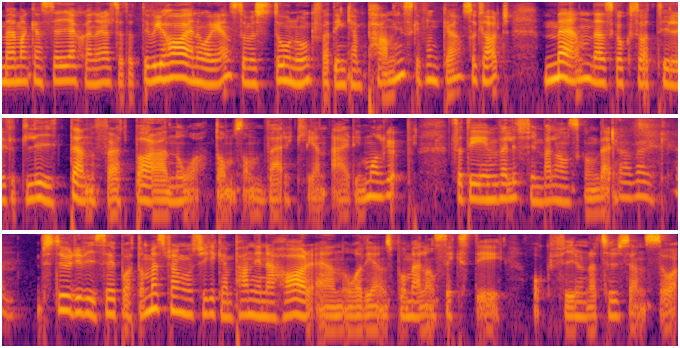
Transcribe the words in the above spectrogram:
Men man kan säga generellt sett att du vill ju ha en audience som är stor nog för att din kampanj ska funka såklart. Men den ska också vara tillräckligt liten för att bara nå de som verkligen är din målgrupp. Så det är en väldigt fin balansgång där. Ja, verkligen. Studier visar ju på att de mest framgångsrika kampanjerna har en audience på mellan 60 och 400 000. Så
